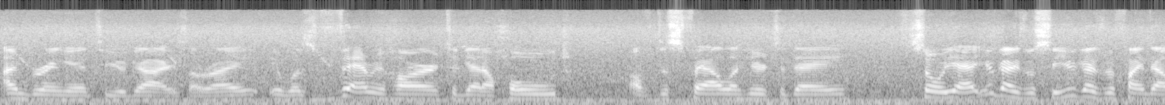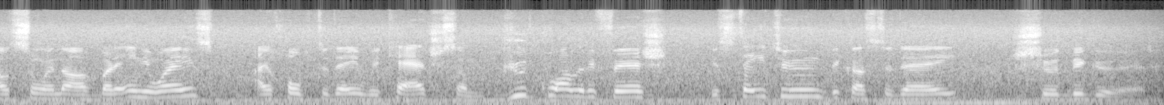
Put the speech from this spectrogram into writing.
I'm bringing it to you guys, alright? It was very hard to get a hold of this fella here today. So yeah, you guys will see, you guys will find out soon enough. But anyways, I hope today we catch some good quality fish. You stay tuned because today should be good.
